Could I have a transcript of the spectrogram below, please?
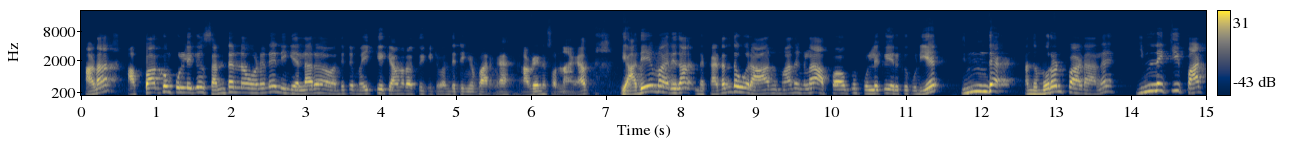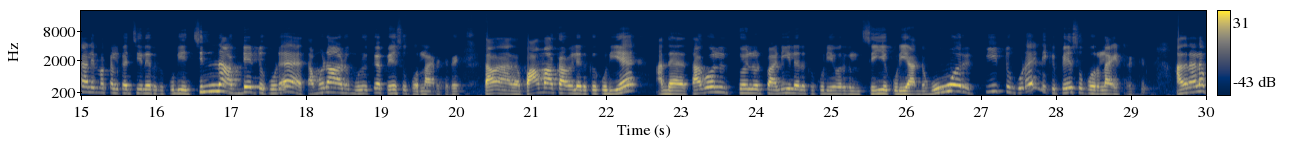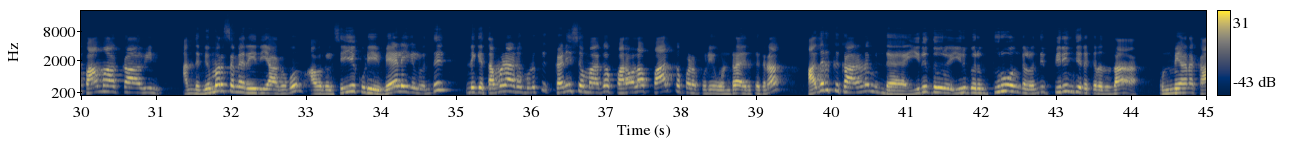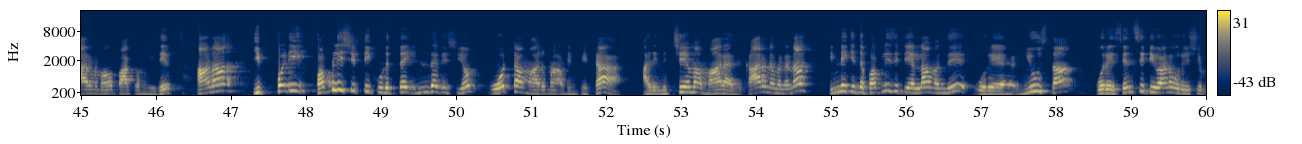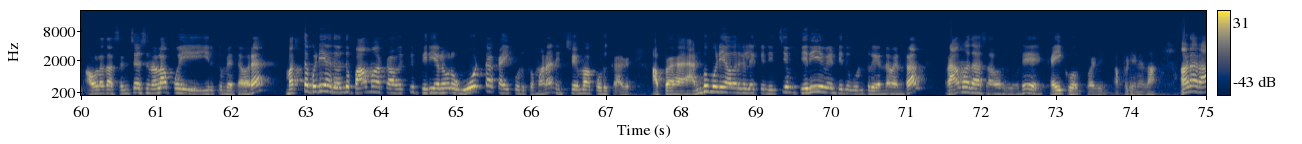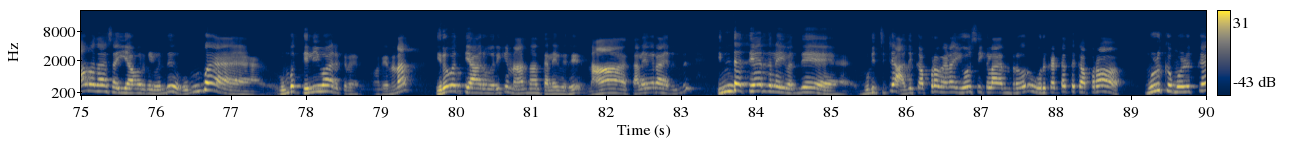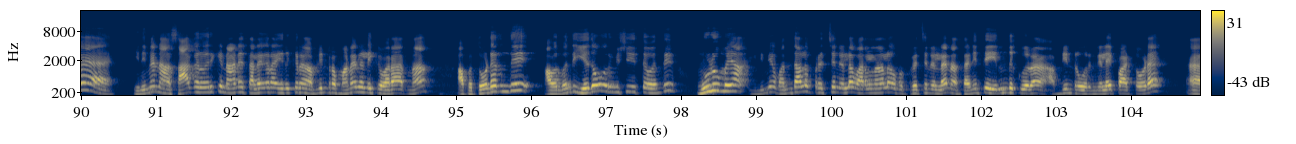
ஆனா அப்பாக்கும் பிள்ளைக்கும் சண்டன உடனே நீங்க எல்லாரும் வந்துட்டு மைக்கு கேமரா தூக்கிட்டு வந்துட்டீங்க பாருங்க அப்படின்னு சொன்னாங்க. அதே மாதிரி தான் இந்த கடந்த ஒரு ஆறு மாதங்களா அப்பாவுக்கும் பிள்ளைக்கும் இருக்கக்கூடிய இந்த அந்த முரண்பாடால இன்னைக்கு பாட்டாளி மக்கள் கட்சியில இருக்கக்கூடிய சின்ன அப்டேட்டு கூட தமிழ்நாடு முழுக்க பேசு பொருளா இருக்குது. த பாமகவில் இருக்கக்கூடிய அந்த தகவல் தொழில்நுட்ப அணியில் இருக்கக்கூடியவர்கள் செய்யக்கூடிய அந்த ஒவ்வொரு ட்வீட்டும் கூட இன்னைக்கு பேசு பொருளாயிட்டு இருக்கு. அதனால பாமகவின் அந்த விமர்சன ரீதியாகவும் அவர்கள் செய்யக்கூடிய வேலைகள் வந்து இன்னைக்கு தமிழ்நாடு முழுக்க கணிசமாக பரவலாக பார்க்கப்படக்கூடிய ஒன்றா இருக்குதுன்னா அதற்கு காரணம் இந்த இரு இருபெரும் துருவங்கள் வந்து பிரிஞ்சு இருக்கிறது தான் உண்மையான காரணமாகவும் பார்க்க முடியுது. ஆனால் இப்படி பப்ளிசிட்டி கொடுத்த இந்த விஷயம் ஓட்டா மாறுமா அப்படின்னு கேட்டா அது நிச்சயமா மாறாது. காரணம் என்னன்னா இன்னைக்கு இந்த பப்ளிசிட்டி எல்லாம் வந்து ஒரு நியூஸ் தான் ஒரு சென்சிட்டிவான ஒரு விஷயம். அவ்வளோதான் சென்சேஷனலாக போய் இருக்குமே தவிர மற்றபடி அது வந்து பாமகவுக்கு பெரிய அளவில் ஓட்டா கை கொடுக்குமானா நிச்சயமா கொடுக்காது. அப்ப அன்புமணி அவர்களுக்கு நிச்சயம் தெரிய வேண்டியது ஒன்று என்னவென்றால் ராமதாஸ் அவர்களோட கை கோர்ப்பது அப்படின்னு தான் ஆனா ராமதாஸ் ஐயா அவர்கள் வந்து ரொம்ப ரொம்ப தெளிவா இருக்கிறாரு. அவர் என்னன்னா இருபத்தி ஆறு வரைக்கும் நான் தான் தலைவர். நான் தலைவரா இருந்து இந்த தேர்தலை வந்து முடிச்சுட்டு அதுக்கப்புறம் வேணா யோசிக்கலான்றவர் ஒரு கட்டத்துக்கு அப்புறம் முழுக்க முழுக்க இனிமேல் நான் சாகிற வரைக்கும் நானே தலைவராக இருக்கிறேன் அப்படின்ற மனநிலைக்கு வராருன்னா அப்போ தொடர்ந்து அவர் வந்து ஏதோ ஒரு விஷயத்த வந்து முழுமையாக இனிமேல் வந்தாலும் பிரச்சனை இல்லை வரலனாலும் பிரச்சனை இல்லை நான் தனித்தே இருந்துக்குறேன் அப்படின்ற ஒரு நிலைப்பாட்டோட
